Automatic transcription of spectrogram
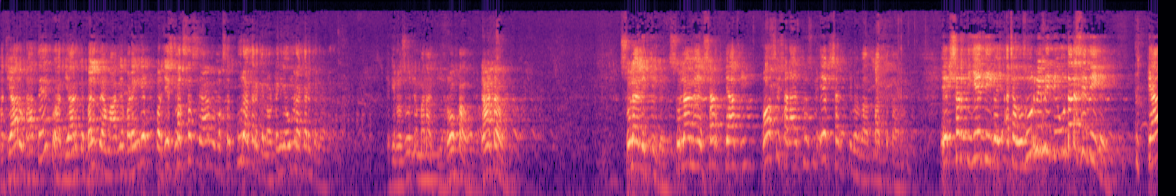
हथियार उठाते हैं तो हथियार के बल पे हम आगे बढ़ेंगे और जिस मकसद से आए, वो मकसद पूरा करके लौटेंगे, उम्र करके लौटेंगे। लेकिन हजूर ने मना किया, रोका हुआ, डांटा हुआ। सुलह लिखी गई। सुलह में एक शर्त क्या थी? बहुत सी शराब थी उसमें एक शर्त की मैं बात, बात बता रहा हूँ। एक शर्त ये दी गई अच्छा हजूर ने नहीं दी उधर से दी गई। क्या?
